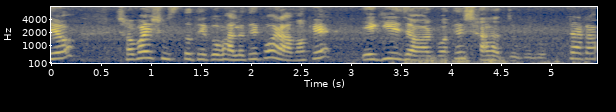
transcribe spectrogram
যেও। সবাই সুস্থ থেকো, ভালো থেকো, আর আমাকে এগিয়ে যাওয়ার পথে সাহায্য করো। টাটা।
